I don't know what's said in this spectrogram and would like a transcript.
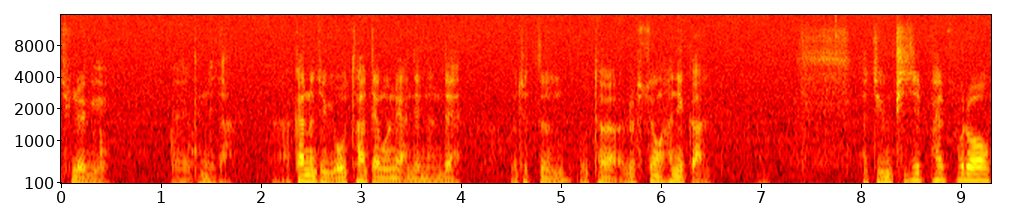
출력이 네, 됩니다. 아까는 저기 오타 때문에 안 됐는데 어쨌든 오타를 수정하니까 지금 PG8 프로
